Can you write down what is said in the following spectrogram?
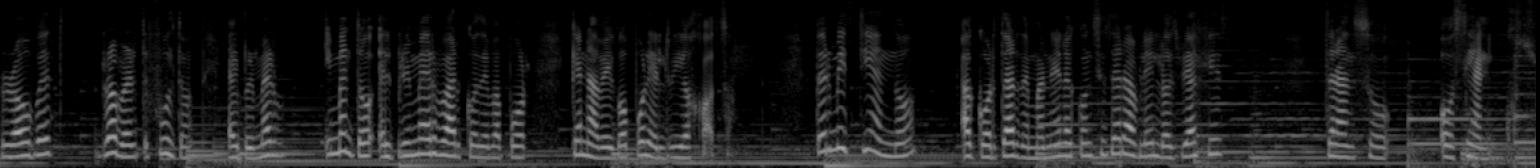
Robert, Fulton, el primer inventó el primer barco de vapor que navegó por el río Hudson, permitiendo acortar de manera considerable los viajes transoceánicos.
